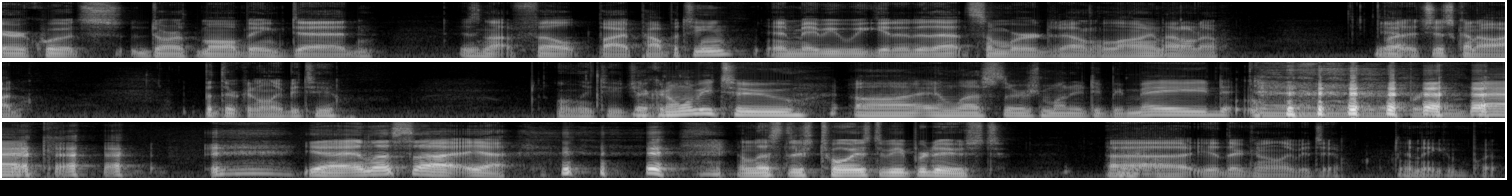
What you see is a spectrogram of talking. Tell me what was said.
air quotes Darth Maul being dead is not felt by Palpatine, and maybe we get into that somewhere down the line. I don't know, Yeah. but it's just kind of odd. But there can only be two. Only two. there can only be two, uh, unless there's money to be made, and we're gonna bring him back. Yeah, unless uh, yeah, unless there's toys to be produced. Uh, yeah, there can only be two at any given point.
